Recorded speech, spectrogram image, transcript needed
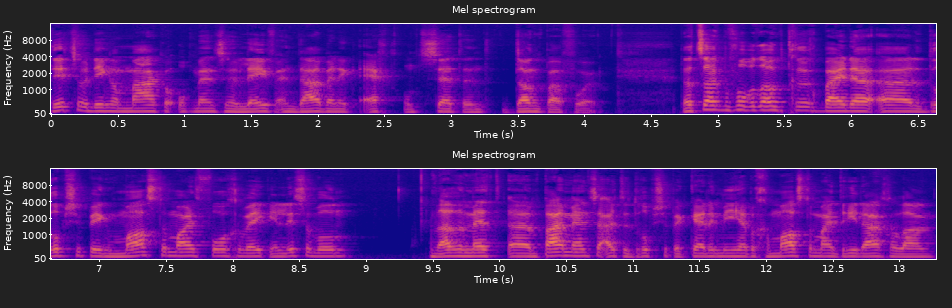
dit soort dingen maken op mensen hun leven. En daar ben ik echt ontzettend dankbaar voor. Dat zag ik bijvoorbeeld ook terug bij de, uh, de Dropshipping Mastermind vorige week in Lissabon. Waar we met uh, een paar mensen uit de Dropship Academy hebben gemastermind drie dagen lang.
